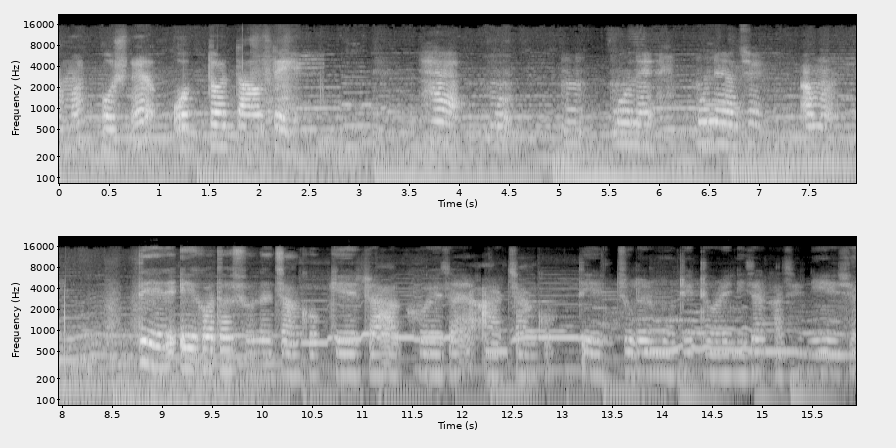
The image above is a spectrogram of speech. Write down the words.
আমার প্রশ্নের উত্তর দাও তে। হ্যাঁ মনে মনে আছে আমার। তের এই কথা শুনে জাঙ্কুককে রাগ হয়ে যায়, আর জাঙ্কুক তের চুলের মুঠি ধরে নিজের কাছে নিয়ে এসে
